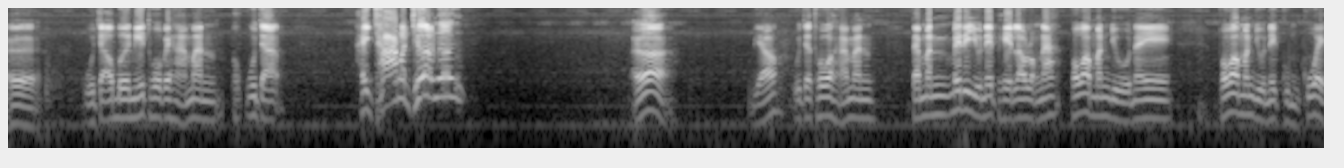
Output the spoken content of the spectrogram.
เออ กูจะเอาเบอร์นี้โทรไปหามันเพราะกูจะให้ช้างมันเชือกนึงเออ เดี๋ยวกูจะโทรหามัน แต่มันไม่ได้อยู่ในเพจเราหรอกนะเพราะว่ามันอยู่ใน เพราะว่ามันอยู่ในกลุ่มกล้วย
